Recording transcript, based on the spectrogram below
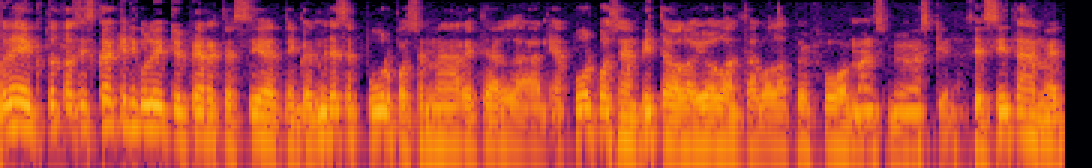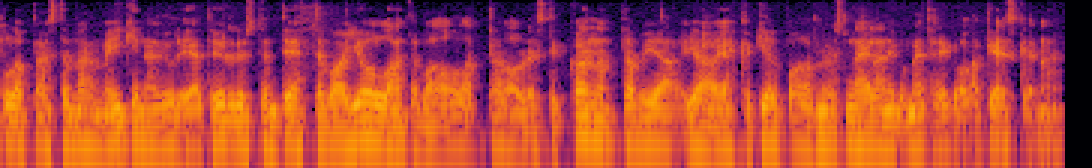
Mutta ei, tota, siis kaikki niinku liittyy periaatteessa siihen, että, niinku, että miten se purpose määritellään. Ja purposeen pitää olla jollain tavalla performance myöskin. Siis sitähän me ei tulla päästämään me ikinä yli, että yritysten tehtävä on jollain tavalla olla taloudellisesti kannattavia ja ehkä kilpailla myös näillä niinku metrikoilla keskenään.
